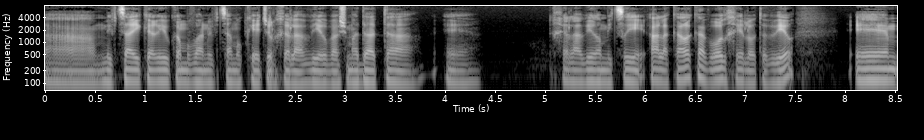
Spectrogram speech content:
המבצע העיקרי הוא כמובן מבצע מוקד של חיל האוויר והשמדת חיל האוויר המצרי על הקרקע ועוד חילות אוויר. אמ,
